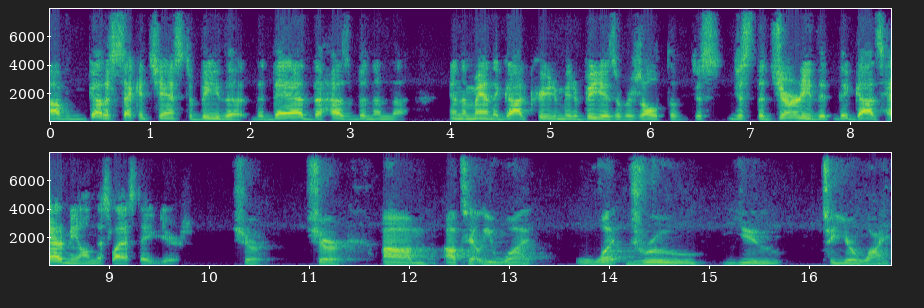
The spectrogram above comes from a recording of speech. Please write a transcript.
I've got a second chance to be the, the dad, the husband, and the, and the man that God created me to be as a result of just, just the journey that, that God's had me on this last eight years. Sure. Sure. Um, I'll tell you what, what drew you to your wife?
